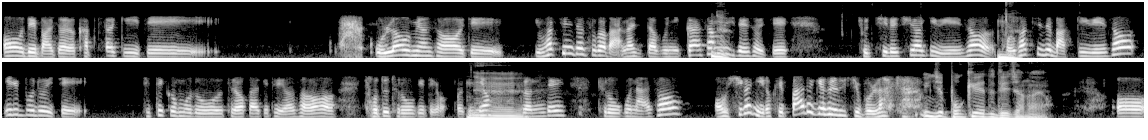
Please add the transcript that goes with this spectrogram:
어, 네, 맞아요. 갑자기 이제 확 올라오면서 이제 이 확진자 수가 많아지다 보니까 사무실에서 네. 이제 조치를 취하기 위해서 더 네. 확진을 막기 위해서 일부러 이제 재택근무로 들어가게 되어서 저도 들어오게 되었거든요. 네. 그런데 들어오고 나서 어 시간이 이렇게 빠르게 흐를 줄 몰랐어요. 이제 복귀해도 되잖아요. 어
